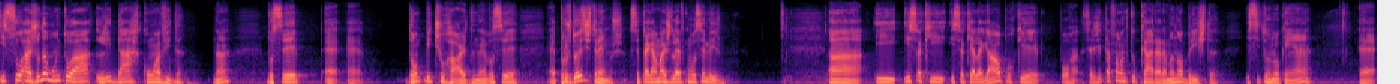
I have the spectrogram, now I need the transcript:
isso ajuda muito a lidar com a vida. Né? Você. É, é, don't be too hard, né? Você. É, para os dois extremos. Você pegar mais leve com você mesmo. Uh, e isso aqui, isso aqui é legal porque, porra, se a gente tá falando que o cara era manobrista e se tornou quem é, é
